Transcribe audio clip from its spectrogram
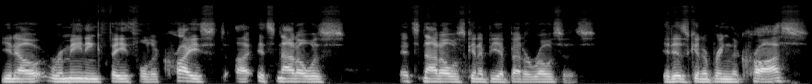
you know, remaining faithful to Christ, uh, it's not always, it's not always going to be a bed of roses. It is going to bring the cross.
